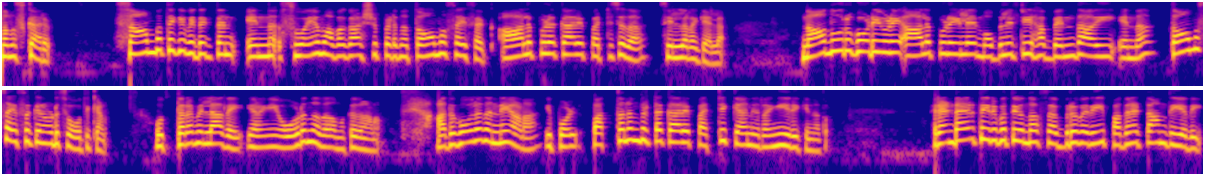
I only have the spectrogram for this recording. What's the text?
നമസ്കാരം. സാമ്പത്തിക വിദഗ്ധൻ എന്ന് സ്വയം അവകാശപ്പെടുന്ന തോമസ് ഐസക് ആലപ്പുഴക്കാരെ പറ്റിച്ചത് ചില്ലറയ്ക്കല്ല. നാനൂറ് കോടിയുടെ ആലപ്പുഴയിലെ മൊബിലിറ്റി ഹബ് എന്തായി എന്ന് തോമസ് ഐസക്കിനോട് ചോദിക്കണം. ഉത്തരമില്ലാതെ ഇറങ്ങി ഓടുന്നത് നമുക്ക് കാണാം. അതുപോലെ തന്നെയാണ് ഇപ്പോൾ പത്തനംതിട്ടക്കാരെ പറ്റിക്കാൻ ഇറങ്ങിയിരിക്കുന്നത്. രണ്ടായിരത്തി ഇരുപത്തിയൊന്ന് ഫെബ്രുവരി പതിനെട്ടാം തീയതി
